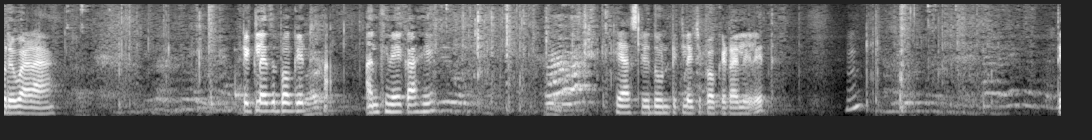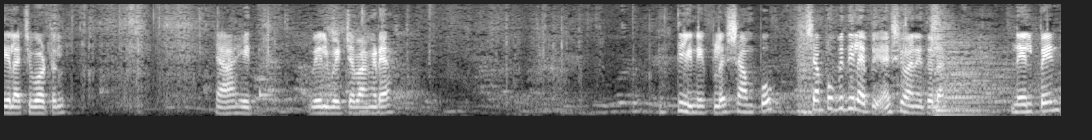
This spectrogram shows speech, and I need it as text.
रे बाळा. टिकल्याचं पॉकेट आणखीन एक आहे. हे असले दोन टिकल्याचे पॉकेट आलेले आहेत. हं? तेलाची बॉटल. ह्या आहेत वेलवेटच्या बांगड्या. क्लिनिक प्लस शॅम्पू शॅम्पू बी दिलाय शिवाने तुला. नेल पेंट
